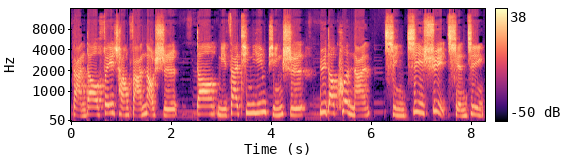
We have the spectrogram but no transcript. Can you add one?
感到非常烦恼时，当你在听音频时遇到困难，请继续前进，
